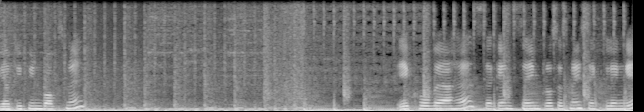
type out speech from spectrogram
या टिफ़िन बॉक्स में। एक हो गया है सेकेंड सेम प्रोसेस में ही सेक लेंगे।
